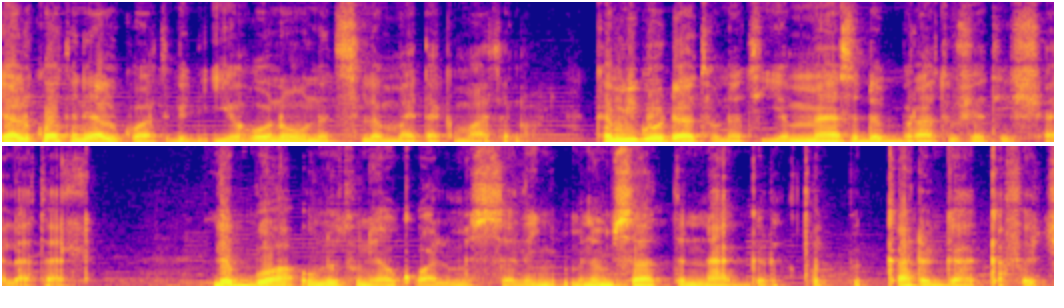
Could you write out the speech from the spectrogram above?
ያልኳትን ያልኳት ግን የሆነ እውነት ስለማይጠቅማት ነው። ከሚጎዳት እውነት የማያስደብራት ውሸት ይሻላታል። ልቧ እውነቱን ያውቀዋል መሰለኝ። ምንም ሳትናገር ጥብቅ አድርጋ አቀፈች።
